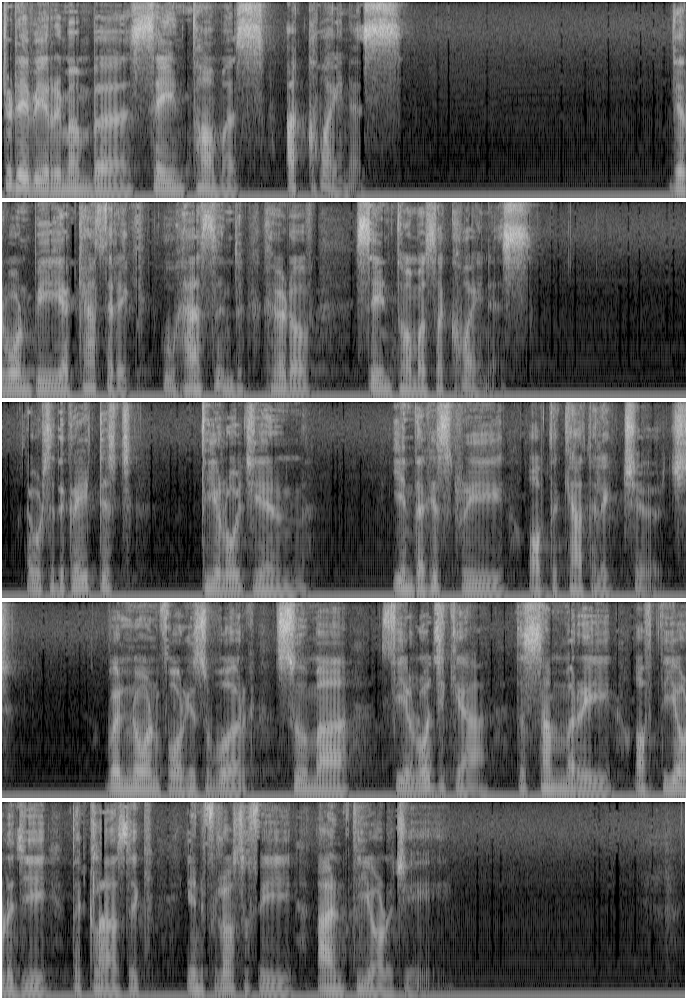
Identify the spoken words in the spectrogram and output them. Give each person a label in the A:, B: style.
A: Today we remember Saint Thomas Aquinas. There won't be a Catholic who hasn't heard of Saint Thomas Aquinas. I would say the greatest theologian in the history of the Catholic Church, well known for his work Summa Theologica, the summary of theology, the classic in philosophy and theology.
